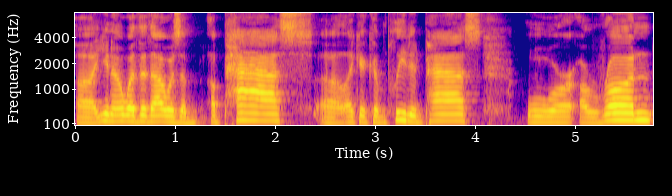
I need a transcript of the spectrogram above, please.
Uh, you know, whether that was a, a pass, uh, like a completed pass, or a run.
